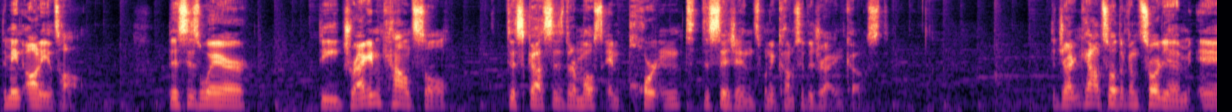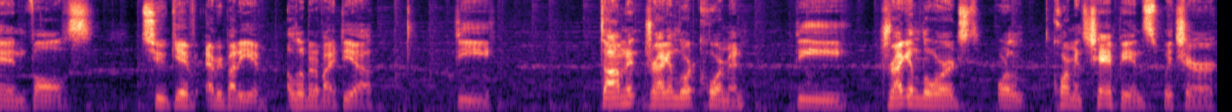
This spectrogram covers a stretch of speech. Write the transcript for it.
the main audience hall. This is where the Dragon Council discusses their most important decisions when it comes to the Dragon Coast. The Dragon Council of the Consortium involves, to give everybody a, a little bit of idea, the dominant Dragon Lord Corman, the Dragon Lords or Corman's champions, which are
